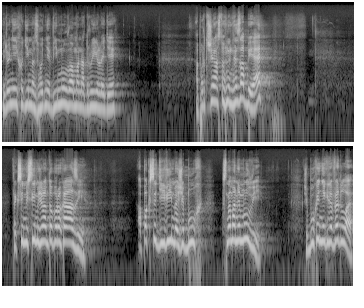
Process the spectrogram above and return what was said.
My do něj chodíme s hodně výmluvama na druhý lidi. A protože nás to nezabije, tak si myslíme, že nám to prochází. A pak se divíme, že Bůh s náma nemluví. Že Bůh je někde vedle.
